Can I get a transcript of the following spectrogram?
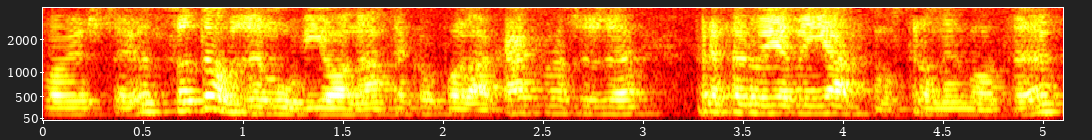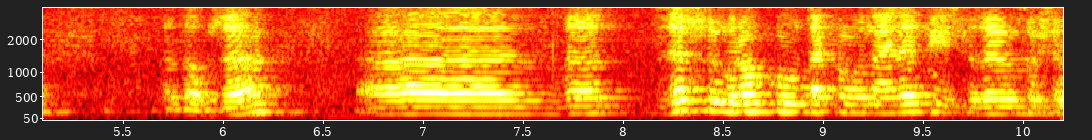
powiem szczerze, co dobrze mówi o nas jako Polakach, znaczy, że preferujemy jasną stronę mocy. To dobrze. W zeszłym roku taką najlepiej sprzedającą się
